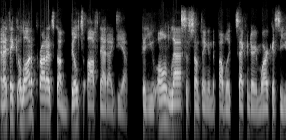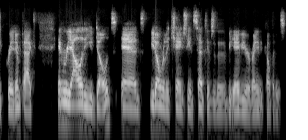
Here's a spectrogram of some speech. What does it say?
And I think a lot of products got built off that idea that you own less of something in the public secondary markets that you create impact. In reality, you don't, and you don't really change the incentives or the behavior of any of the companies.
